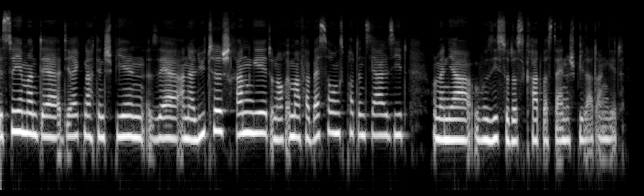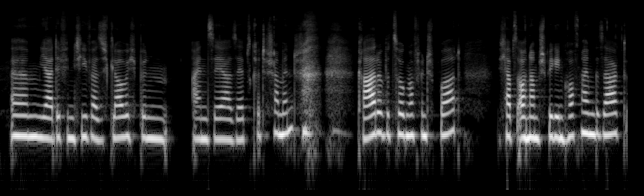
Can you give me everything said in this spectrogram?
Bist du jemand, der direkt nach den Spielen sehr analytisch rangeht und auch immer Verbesserungspotenzial sieht? Und wenn ja, wo siehst du das gerade, was deine Spielart angeht? Ähm, ja, definitiv. Also ich glaube, ich bin ein sehr selbstkritischer Mensch, gerade bezogen auf den Sport. Ich habe es auch nach dem Spiel gegen Hoffenheim gesagt.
